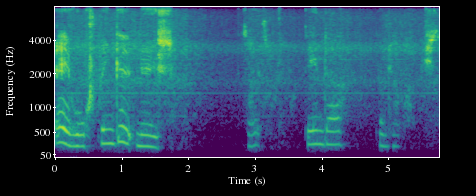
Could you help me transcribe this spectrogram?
Ey, hochspringen gilt nicht. So, jetzt den da. Dann glaube ich so.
